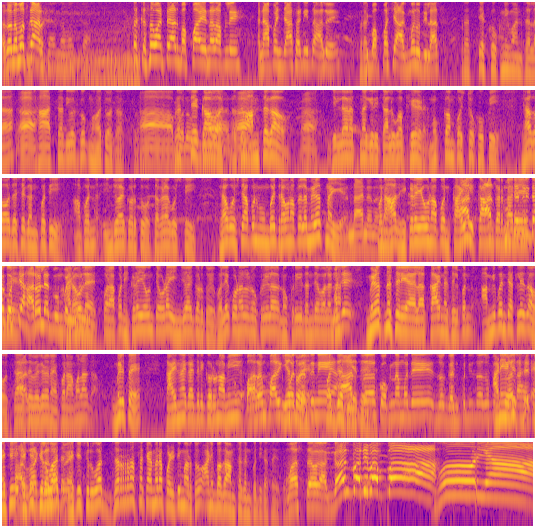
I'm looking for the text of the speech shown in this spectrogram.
आता नमस्कार. नमस्कार तर कसं वाटतंय आज बाप्पा येणार आपले? आणि आपण ज्यासाठी इथं आलोय की बाप्पाचे आगमन होतील आज. प्रत्येक कोकणी माणसाला हा. हा आजचा दिवस खूप महत्त्वाचा असतो. हा, प्रत्येक बरोबर. गावात जसं हा, आमचं गाव हा. जिल्हा रत्नागिरी तालुका खेड मुक्काम पोस्ट खोपे ह्या गावात जसे गणपती आपण एन्जॉय करतो सगळ्या गोष्टी ह्या गोष्टी आपण मुंबईत राहून आपल्याला मिळत नाहीये. नाही नाही पण. आज इकडे येऊन आपण काही आज- काम आज करणारे कुठेतरी त्या कुठे गोष्टी हरवल्यात मुंबई हरवल्या आहेत पण आपण इकडे येऊन तेवढा एन्जॉय करतोय. भले कोणाला नोकरीला नोकरी धंदेवाल्यांना म्हणजे- मिळत नसेल यायला काय नसेल पण आम्ही पण त्यातलेच आहोत. काय असं वेगळं नाही. पण आम्हाला मिळतंय. काही ना काहीतरी करून आम्ही पारंपरिक येतोय. पद्धतीने पद्धत आज येते. कोकणामध्ये जो गणपतीचा जो आणि सण याची आहे तो याची साजरा याची केला सुरुवात जातोय. याची सुरुवात जरासा कॅमेरा पलटी मारतो आणि बघा आमचा गणपती कसा येतो मस्त आहे बघा. गणपती बाप्पा! मोरया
